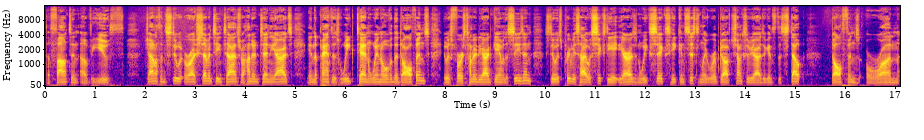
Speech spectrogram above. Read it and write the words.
the fountain of youth. Jonathan Stewart rushed 17 times for 110 yards in the Panthers' Week 10 win over the Dolphins. It was first 100-yard game of the season. Stewart's previous high was 68 yards in Week 6. He consistently ripped off chunks of yards against the stout Dolphins' run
